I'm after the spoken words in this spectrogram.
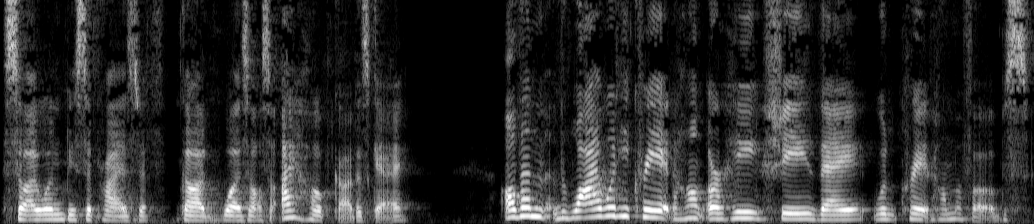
so I wouldn't be surprised if God was also. I hope God is gay. Oh, then why would he create hom- or he, she, they would create homophobes?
